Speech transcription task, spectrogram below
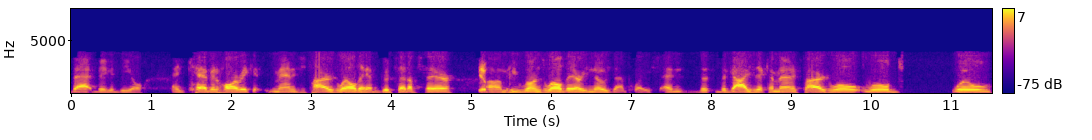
that big a deal. And Kevin Harvick manages tires well. They have good setups there. Yep. Um, he runs well there. He knows that place. And the the guys that can manage tires will will will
